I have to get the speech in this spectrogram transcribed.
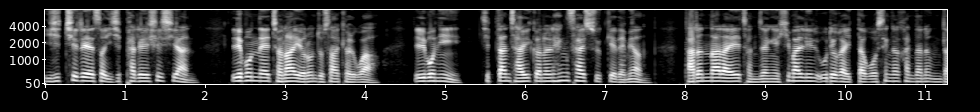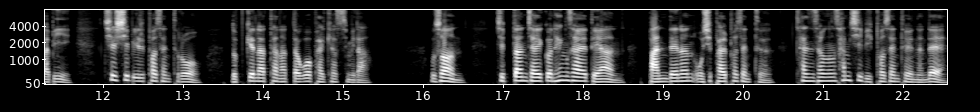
27일에서 28일 실시한 일본 내 전화 여론조사 결과 일본이 집단 자위권을 행사할 수 있게 되면 다른 나라의 전쟁에 휘말릴 우려가 있다고 생각한다는 응답이 71%로 높게 나타났다고 밝혔습니다. 우선 집단 자위권 행사에 대한 반대는 58%, 찬성은 32%였는데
